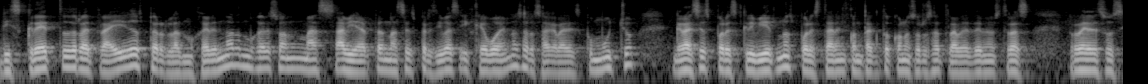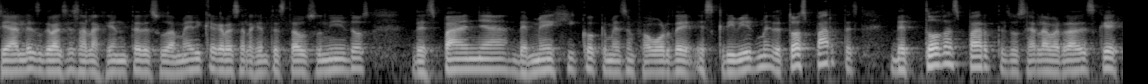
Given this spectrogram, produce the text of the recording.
discretos, retraídos, pero las mujeres no, las mujeres son más abiertas, más expresivas y qué bueno, se los agradezco mucho. Gracias por escribirnos, por estar en contacto con nosotros a través de nuestras redes sociales, gracias a la gente de Sudamérica, gracias a la gente de Estados Unidos, de España, de México, que me hacen favor de escribirme, de todas partes, de todas partes. O sea, la verdad es que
